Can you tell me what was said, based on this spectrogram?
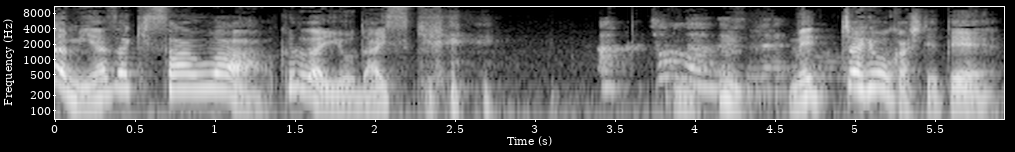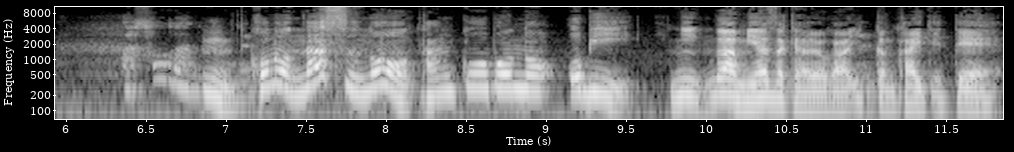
は宮崎さんは黒田伊代大好きで、あ、そうなんですね。めっちゃ評価してて、あ、そうなんうん、ですね。このナスの単行本の帯にが宮崎駿が一巻書いてて、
